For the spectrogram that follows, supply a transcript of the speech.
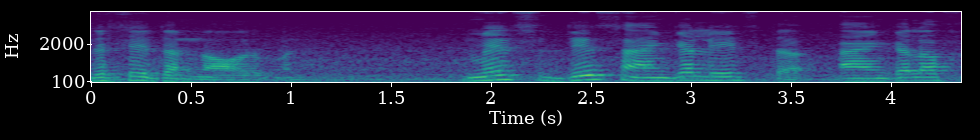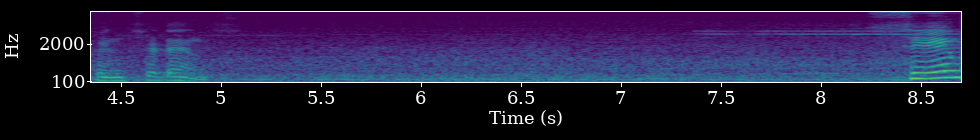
This is the normal means this angle is the angle of incidence same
